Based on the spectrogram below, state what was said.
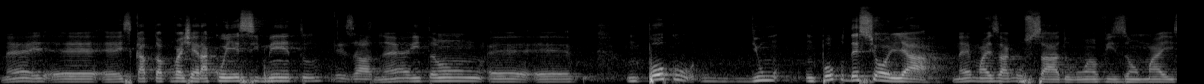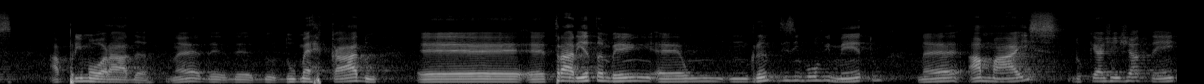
né? é, é esse capital que vai gerar conhecimento. Exato. Né? Então é, é um pouco de um, um pouco desse olhar né, mais aguçado, uma visão mais aprimorada né, de- de- do, do mercado é, é, traria também é, um, um grande desenvolvimento né, a mais do que a gente já tem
